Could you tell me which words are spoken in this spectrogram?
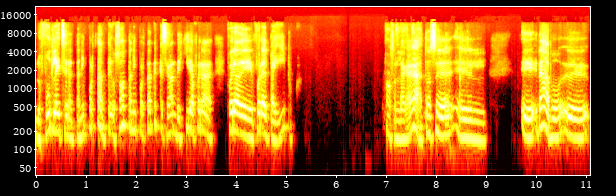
Los footlights eran tan importantes o son tan importantes que se van de gira fuera, fuera, de, fuera del país. No, son la cagada. Entonces, el, nada, pues,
